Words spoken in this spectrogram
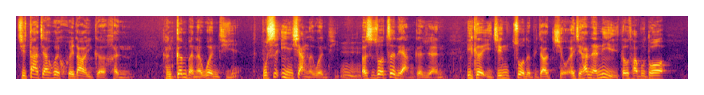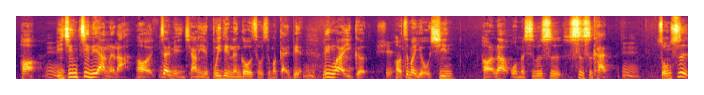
其实大家会回到一个很很根本的问题，不是印象的问题，嗯，而是说这两个人，一个已经做的比较久，而且他能力都差不多，好，已经尽量了啦，哦，再勉强也不一定能够有什么改变。另外一个是好这么有心。好，那我们是不是试试看？嗯，总是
